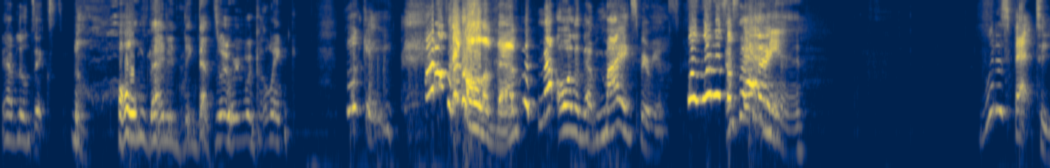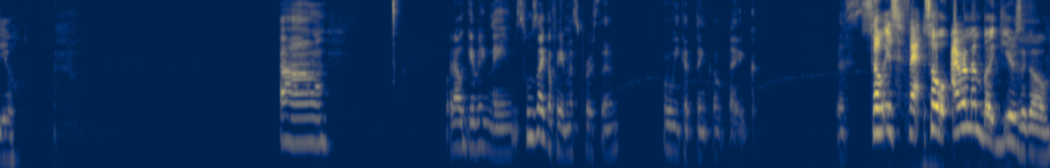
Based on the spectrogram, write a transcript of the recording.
They have little dicks. Oh, I didn't think that's where we were going. Okay. I don't think all of them. Not all of them. My experience. Well, what is a fat like- man? What is fat to you? Um, without giving names, who's like a famous person, or we could think of like this. So it's fat. So I remember years ago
